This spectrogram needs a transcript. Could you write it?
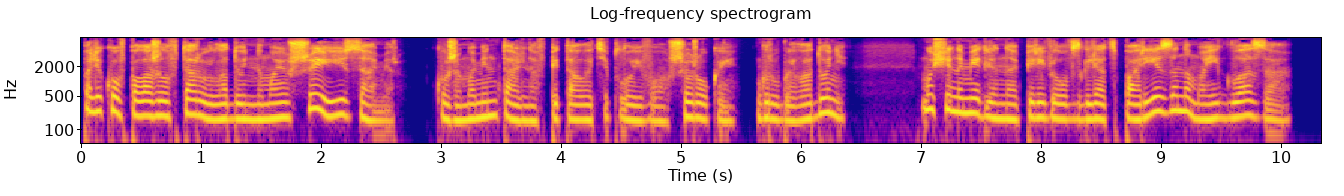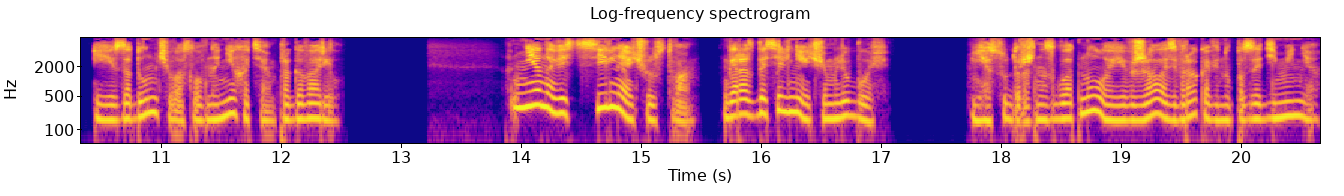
Поляков положил вторую ладонь на мою шею и замер. Кожа моментально впитала тепло его широкой, грубой ладони. Мужчина медленно перевел взгляд с пореза на мои глаза и задумчиво, словно нехотя, проговорил. «Ненависть — сильное чувство, гораздо сильнее, чем любовь». Я судорожно сглотнула и вжалась в раковину позади меня.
